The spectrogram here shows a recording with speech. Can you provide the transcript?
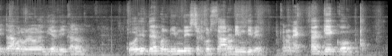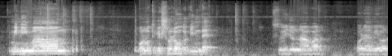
এটা আবার মনে মনে দিয়ে দিই, কারণ ও যেহেতু এখন ডিম দিয়ে স্টার্ট করছে আরও ডিম দিবে। কারণ একটা গেকো মিনিমাম পনেরো থেকে ষোলোটার মতো ডিম দেয়। সো এই জন্য আবার ওরে আমি ওর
